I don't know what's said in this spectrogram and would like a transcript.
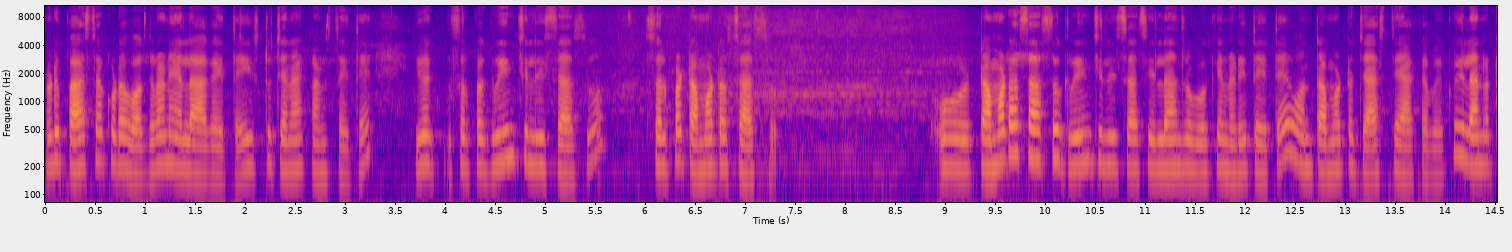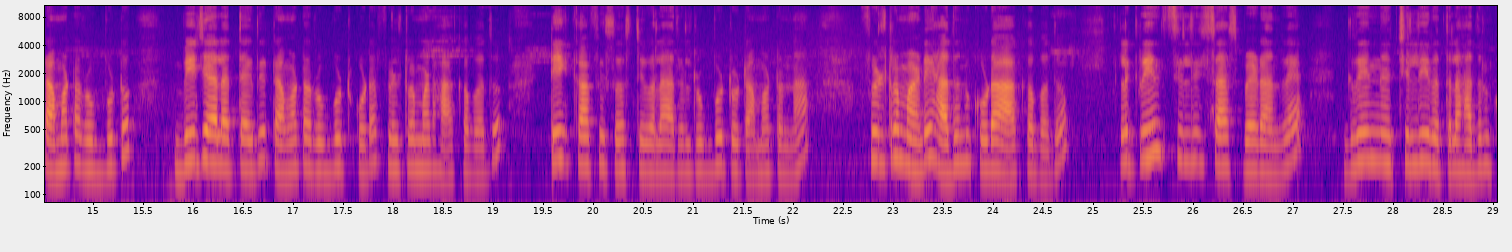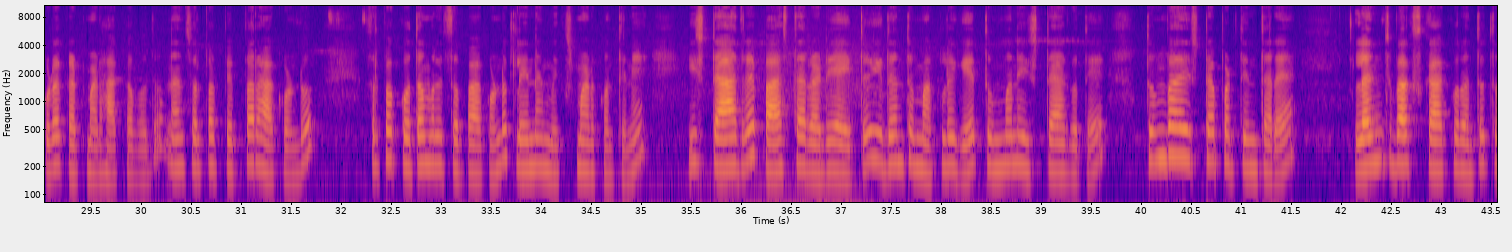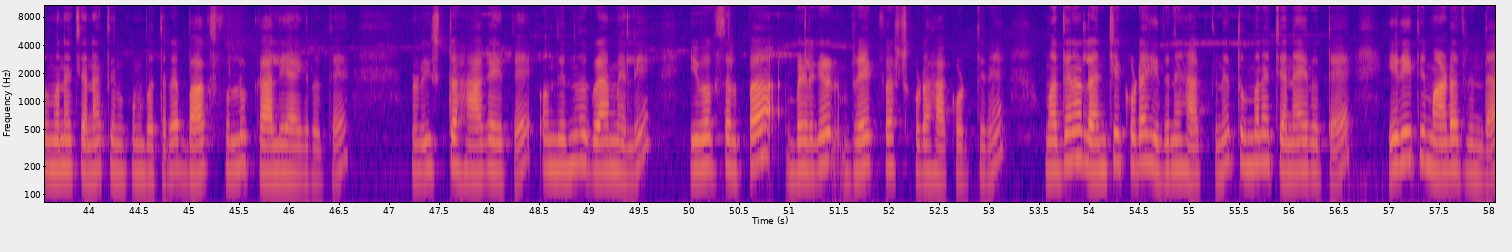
ನೋಡಿ, ಪಾಸ್ತಾ ಕೂಡ ಒಗ್ಗರಣೆ ಎಲ್ಲ ಆಗೈತೆ. ಇಷ್ಟು ಚೆನ್ನಾಗಿ ಕಾಣಿಸ್ತೈತೆ. ಇವಾಗ ಸ್ವಲ್ಪ ಗ್ರೀನ್ ಚಿಲ್ಲಿ ಸಾಸು. ಸ್ವಲ್ಪ tomato sauce. Tomato sauce, green chilli sauce ಇಲ್ಲಾಂದ್ರೆ ಓಕೆ ನಡೀತೈತೆ. ಒಂದು ಟೊಮೊಟೊ ಜಾಸ್ತಿ ಹಾಕಬೇಕು. ಇಲ್ಲಾಂದ್ರೆ ಟೊಮೊಟೊ ರುಬ್ಬಿಟ್ಟು ಬೀಜ ಎಲ್ಲ ತೆಗೆದು ಟೊಮೊಟೊ ರುಬ್ಬಿಟ್ಟು ಕೂಡ ಫಿಲ್ಟ್ರ್ ಮಾಡಿ ಹಾಕೋಬೋದು. ಟೀ, ಕಾಫಿ ಸೋಸ್ತೀವಲ್ಲ, ಅದ್ರಲ್ಲಿ ರುಬ್ಬಿಟ್ಟು ಟೊಮೊಟೊನ ಫಿಲ್ಟ್ರ್ ಮಾಡಿ ಅದನ್ನು ಕೂಡ ಹಾಕೋಬೋದು. ಇಲ್ಲ, ಗ್ರೀನ್ ಚಿಲ್ಲಿ ಸಾಸ್ ಬೇಡ ಅಂದರೆ ಗ್ರೀನ್ ಚಿಲ್ಲಿ ಇರುತ್ತಲ್ಲ, ಅದನ್ನು ಕೂಡ ಕಟ್ ಮಾಡಿ ಹಾಕೋಬೋದು. ನಾನು ಸ್ವಲ್ಪ ಪೆಪ್ಪರ್ ಹಾಕ್ಕೊಂಡು, ಸ್ವಲ್ಪ ಕೊತ್ತಂಬರಿ ಸೊಪ್ಪು ಹಾಕ್ಕೊಂಡು ಕ್ಲೀನಾಗಿ ಮಿಕ್ಸ್ ಮಾಡ್ಕೊತೀನಿ. ಇಷ್ಟ ಆದರೆ ಪಾಸ್ತಾ ರೆಡಿ ಆಯಿತು. ಇದಂತೂ ಮಕ್ಕಳಿಗೆ ತುಂಬಾ ಇಷ್ಟ ಆಗುತ್ತೆ. ತುಂಬ ಇಷ್ಟಪಟ್ಟು ತಿಂತಾರೆ. ಲಂಚ್ ಬಾಕ್ಸ್ಗೆ ಹಾಕೋರಂತೂ ತುಂಬಾ ಚೆನ್ನಾಗಿ ತಿನ್ಕೊಂಡು ಬರ್ತಾರೆ. ಬಾಕ್ಸ್ ಫುಲ್ಲು ಖಾಲಿಯಾಗಿರುತ್ತೆ ನೋಡಿ, ಇಷ್ಟು ಹಾಗೈತೆ. ಒಂದು ಇನ್ನೂರು ಗ್ರಾಮಲ್ಲಿ ಇವಾಗ ಸ್ವಲ್ಪ ಬೆಳಗ್ಗೆ ಬ್ರೇಕ್ಫಾಸ್ಟ್ ಕೂಡ ಹಾಕ್ಕೊಡ್ತೀನಿ ಮಧ್ಯಾಹ್ನ ಲಂಚಿಗೆ ಕೂಡ ಇದನ್ನೇ ಹಾಕ್ತೀನಿ. ತುಂಬಾ ಚೆನ್ನಾಗಿರುತ್ತೆ. ಈ ರೀತಿ ಮಾಡೋದ್ರಿಂದ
